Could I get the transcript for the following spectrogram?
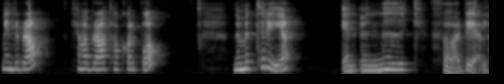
Mindre bra? Kan vara bra att ha koll på. Nummer tre, en unik fördel.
